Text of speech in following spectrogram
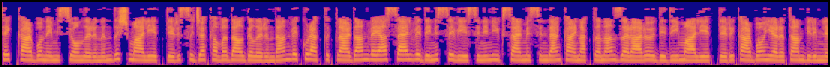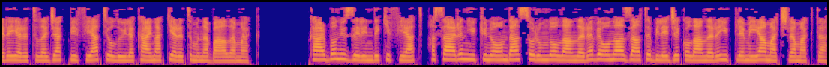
tek karbon emisyonlarının dış maliyetleri sıcak hava dalgalarından ve kuraklıklardan veya sel ve deniz seviyesinin yükselmesinden kaynaklanan zararı ödediği maliyetleri karbon yaratan birimlere yaratılacak bir fiyat yoluyla kaynak yaratımına bağlamak. Karbon üzerindeki fiyat, hasarın yükünü ondan sorumlu olanlara ve onu azaltabilecek olanlara yüklemeyi amaçlamakta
